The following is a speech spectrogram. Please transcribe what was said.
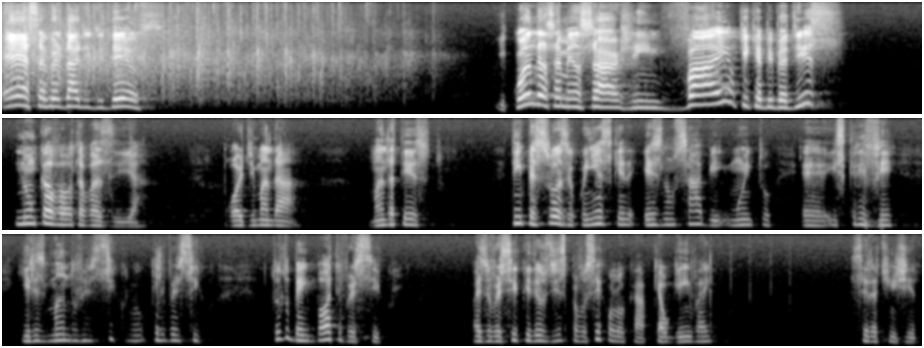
Essa é a verdade de Deus. E quando essa mensagem vai, o que, que a Bíblia diz? nunca volta vazia. Pode mandar, manda texto. Tem pessoas, eu conheço, que eles não sabem muito é, escrever, e eles mandam o versículo, aquele versículo. Tudo bem, bote o versículo. Mas o versículo que Deus diz para você colocar, porque alguém vai ser atingido.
